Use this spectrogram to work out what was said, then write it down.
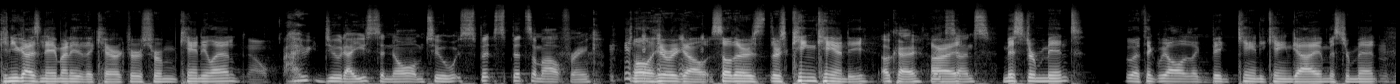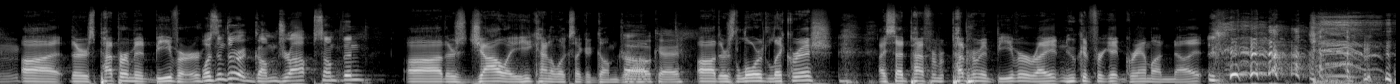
can you guys name any of the characters from Candyland? No. I, dude, I used to know them too. Spit, spit some out, Frank. Well, here we go. So there's there's King Candy. Okay, makes All right. sense. Mr. Mint, who I think we all like big candy cane guy, Mr. Mint. Mm-hmm. Uh, there's Peppermint Beaver. Wasn't there a gumdrop something? Uh, there's Jolly. He kind of looks like a gumdrop. Oh, okay. Uh, there's Lord Licorice. I said pepper, Peppermint Beaver, right? And who could forget Grandma Nut?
